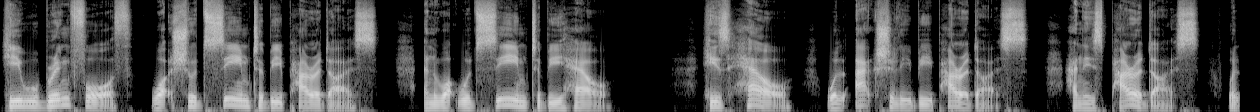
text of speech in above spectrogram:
He will bring forth what should seem to be paradise and what would seem to be hell. His hell will actually be paradise, and his paradise will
